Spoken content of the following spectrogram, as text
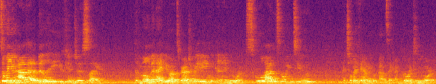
So when you have that ability, you can just like the moment I knew I was graduating and I knew what school I was going to, I told my family I was like I'm going to New York,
